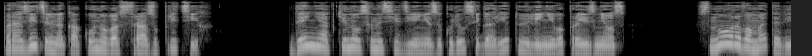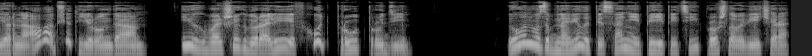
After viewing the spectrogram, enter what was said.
Поразительно, как он у вас сразу притих». Дэнни откинулся на сиденье, закурил сигарету и лениво произнес — с Норовом это верно, а вообще-то ерунда. Их больших дуралеев хоть пруд пруди. И он возобновил описание перипетий прошлого вечера,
